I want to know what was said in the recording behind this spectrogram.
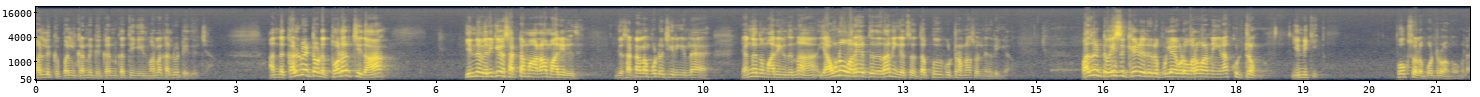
பல்லுக்கு பல் கண்ணுக்கு கண் கத்திக்கு இது மாதிரிலாம் கல்வெட்டு எழுதி வச்சான். அந்த கல்வெட்டோட தொடர்ச்சி தான் இன்ன வரைக்கும் சட்டமாலாம் மாறிடுது இங்கே சட்டம்லாம் போட்டு வச்சுக்கிறீங்கல்ல எங்கேருந்து மாறிடுதுன்னா எவனோ வரையறுத்ததை தான் நீங்கள் தப்பு குற்றம்லாம் சொல்லுங்கிறீங்க. பதினெட்டு வயசு கீழே இருக்கிற பிள்ளைய கூட உறவாண்டிங்கன்னா குற்றம் இன்னைக்கு. போக்சோல போட்டுருவாங்க உங்களை.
